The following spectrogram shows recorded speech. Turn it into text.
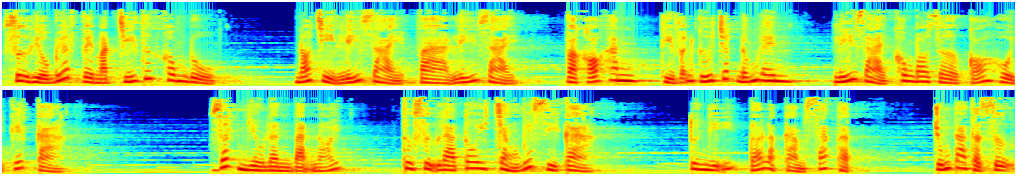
Sự hiểu biết về mặt trí thức không đủ. Nó chỉ lý giải và lý giải, và khó khăn thì vẫn cứ chất đống lên, lý giải không bao giờ có hồi kết cả. Rất nhiều lần bạn nói, thực sự là tôi chẳng biết gì cả. Tôi nghĩ đó là cảm giác thật. Chúng ta thật sự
